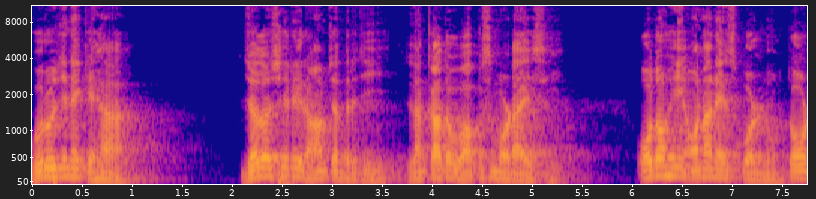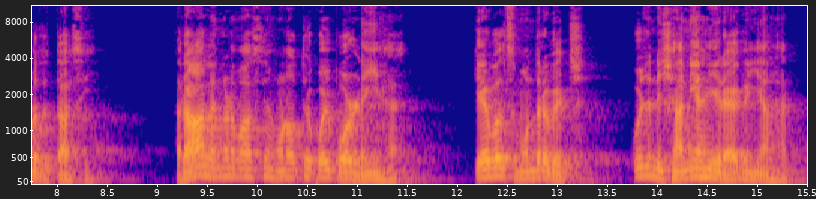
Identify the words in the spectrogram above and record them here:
ਗੁਰੂ ਜੀ ਨੇ ਕਿਹਾ, ਜਦੋਂ ਸ਼੍ਰੀ ਰਾਮਚੰਦਰ ਜੀ ਲੰਕਾ ਤੋਂ ਵਾਪਸ ਮੁੜ ਆਏ ਸੀ, ਉਦੋਂ ਹੀ ਉਹਨਾਂ ਨੇ ਇਸ ਪੁਲ ਨੂੰ ਤੋੜ ਦਿੱਤਾ ਸੀ। ਰਾਹ ਲੰਘਣ ਵਾਸਤੇ ਹੁਣ ਉੱਥੇ ਕੋਈ ਪੁਲ ਨਹੀਂ ਹੈ। ਕੇਵਲ ਸਮੁੰਦਰ ਵਿੱਚ ਕੁਝ ਨਿਸ਼ਾਨੀਆਂ ਹੀ ਰਹਿ ਗਈਆਂ ਹਨ।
